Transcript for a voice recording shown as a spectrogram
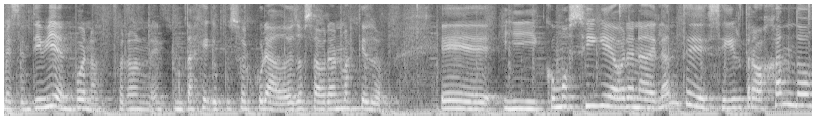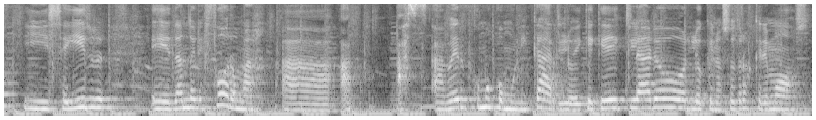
Me sentí bien, bueno, fueron el puntaje que puso el jurado, ellos sabrán más que yo. Eh, ¿Y cómo sigue ahora en adelante? Seguir trabajando y seguir eh, dándole forma a, a- a a, ver cómo comunicarlo y que quede claro lo que nosotros queremos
